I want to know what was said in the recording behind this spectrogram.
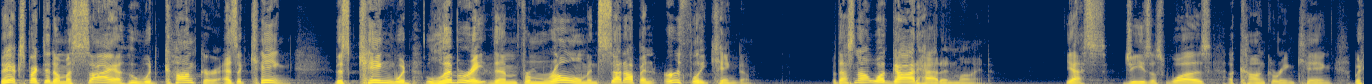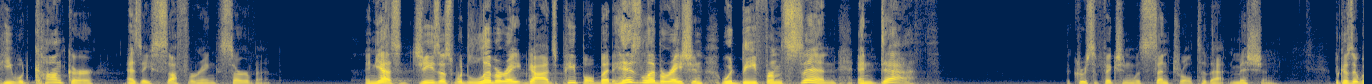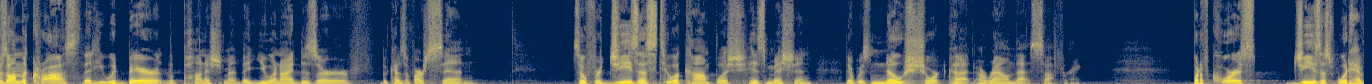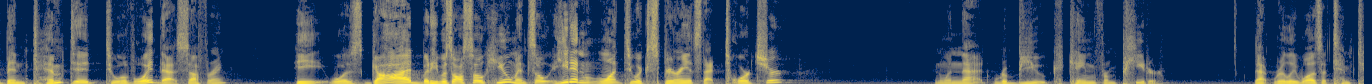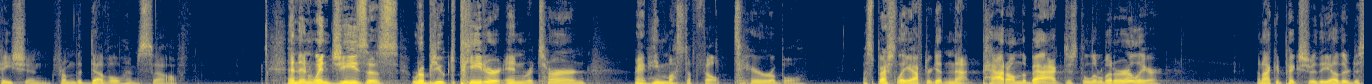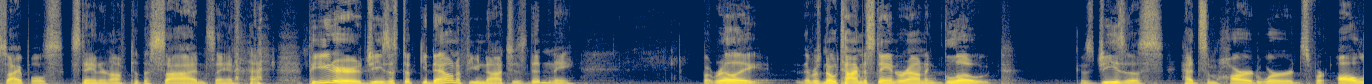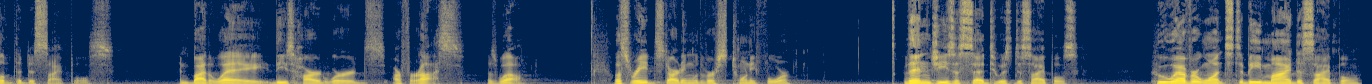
They expected a Messiah who would conquer as a king. This king would liberate them from Rome and set up an earthly kingdom. But that's not what God had in mind. Yes, Jesus was a conquering king, but he would conquer as a suffering servant. And yes, Jesus would liberate God's people, but his liberation would be from sin and death. The crucifixion was central to that mission because it was on the cross that he would bear the punishment that you and I deserve because of our sin. So, for Jesus to accomplish his mission, there was no shortcut around that suffering. But of course, Jesus would have been tempted to avoid that suffering. He was God, but he was also human. So he didn't want to experience that torture. And when that rebuke came from Peter, that really was a temptation from the devil himself. And then when Jesus rebuked Peter in return, man, he must have felt terrible, especially after getting that pat on the back just a little bit earlier. And I could picture the other disciples standing off to the side and saying, Peter, Jesus took you down a few notches, didn't he? But really, there was no time to stand around and gloat because Jesus had some hard words for all of the disciples. And by the way, these hard words are for us as well. Let's read starting with verse 24. Then Jesus said to his disciples, Whoever wants to be my disciple,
